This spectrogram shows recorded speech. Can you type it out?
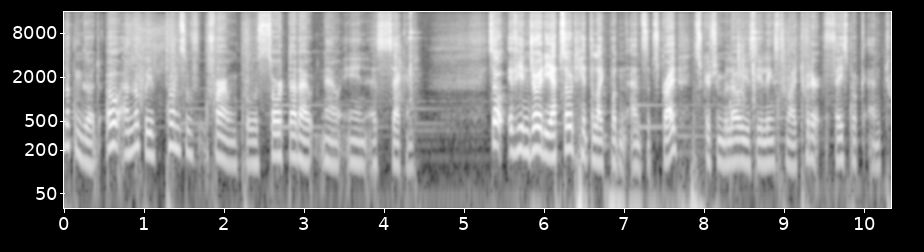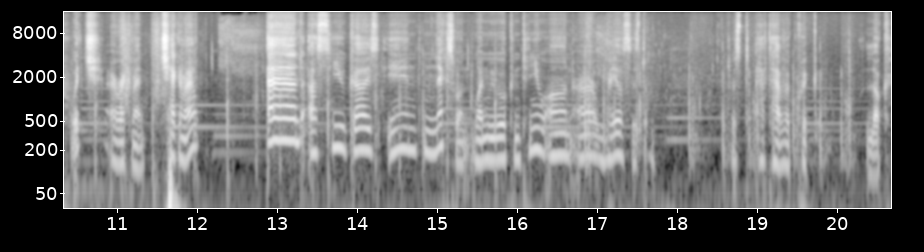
looking good. Oh, and look, we have tons of farming. We'll sort that out now in a second. So, if you enjoyed the episode, hit the like button and subscribe. Description below, you'll see links to my Twitter, Facebook, and Twitch. I recommend checking them out. And I'll see you guys in the next one, when we will continue on our rail system. Just have to have a quick look.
